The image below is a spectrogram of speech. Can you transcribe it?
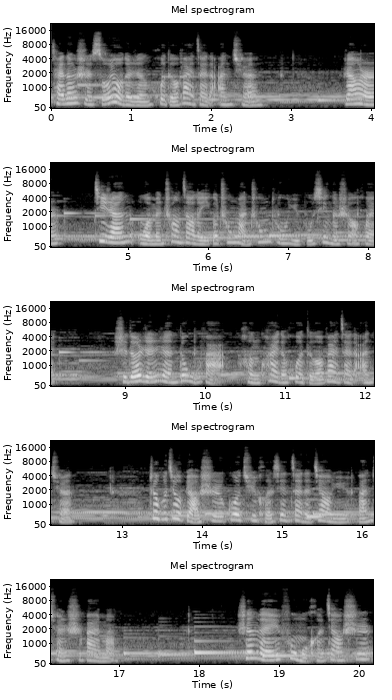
才能使所有的人获得外在的安全。然而，既然我们创造了一个充满冲突与不幸的社会，使得人人都无法很快地获得外在的安全。这不就表示过去和现在的教育完全失败吗？身为父母和教师，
